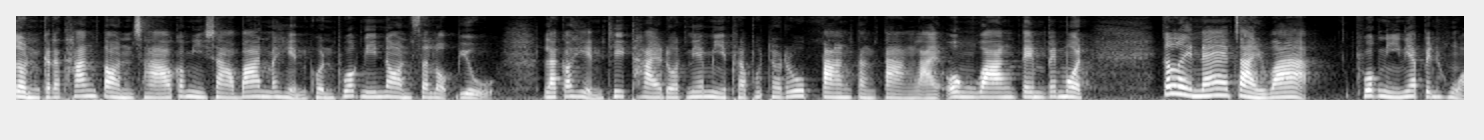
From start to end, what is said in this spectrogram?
จนกระทั่งตอนเช้าก็มีชาวบ้านมาเห็นคนพวกนี้นอนสลบอยู่ แล้วก็เห็นที่ท้ายรถเนี่ยมีพระพุทธรูปปางต่างๆ หลายองค์วางเต็มไปหมด ก็เลยแน่ใจว่า พวกนี้เนี่ยเป็นหัว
